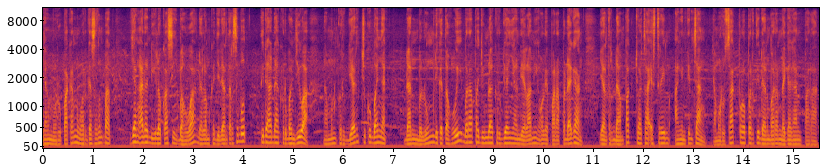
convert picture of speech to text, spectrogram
yang merupakan warga setempat yang ada di lokasi bahwa dalam kejadian tersebut tidak ada korban jiwa, namun kerugian cukup banyak dan belum diketahui berapa jumlah kerugian yang dialami oleh para pedagang yang terdampak cuaca ekstrim angin kencang yang merusak properti dan barang dagangan para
